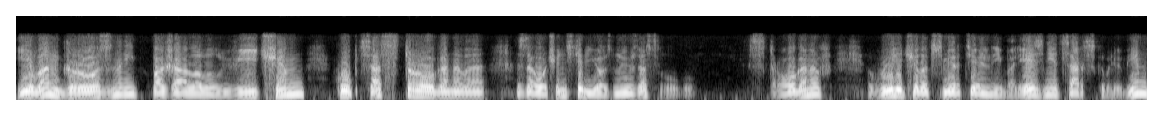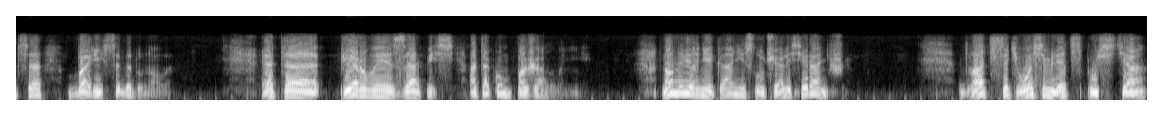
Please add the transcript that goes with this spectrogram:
Иван Грозный пожаловал Вичем купца Строганова за очень серьезную заслугу. Строганов вылечил от смертельной болезни царского любимца Бориса Годунова. Это первая запись о таком пожаловании. Но наверняка они случались и раньше. 28 лет спустя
